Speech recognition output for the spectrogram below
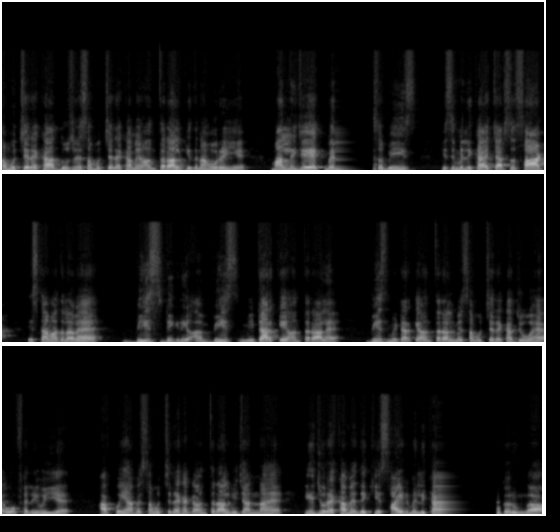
समुच्च रेखा दूसरे समुच्च रेखा में अंतराल कितना हो रही है। मान लीजिए एक में बीस, किसी में लिखा है 460 इसका मतलब है 20 डिग्री 20 मीटर के अंतराल है। 20 मीटर के अंतराल में समुच्च रेखा जो है वो फैली हुई है। आपको यहाँ पे समुच्च रेखा का अंतराल भी जानना है। ये जो रेखा में देखिए साइड में लिखा करूँगा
